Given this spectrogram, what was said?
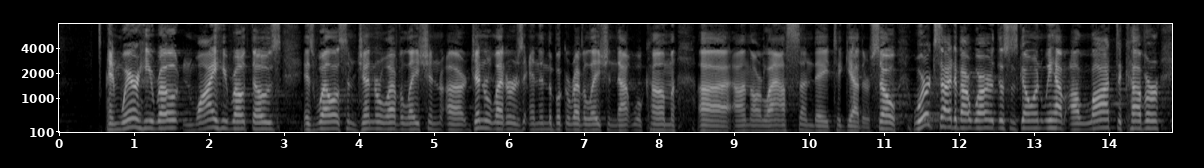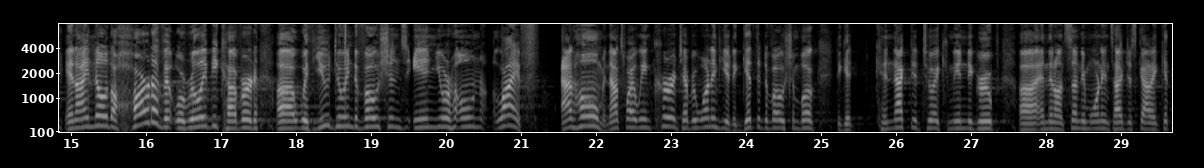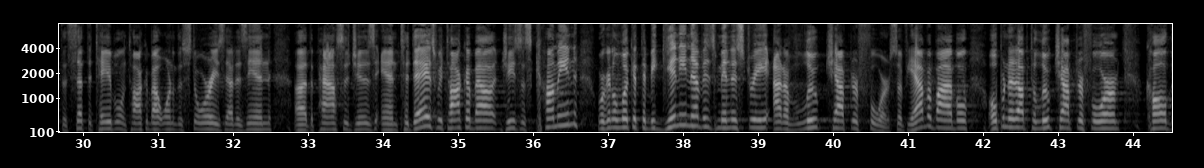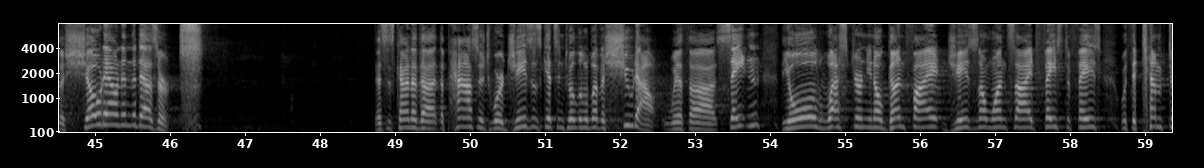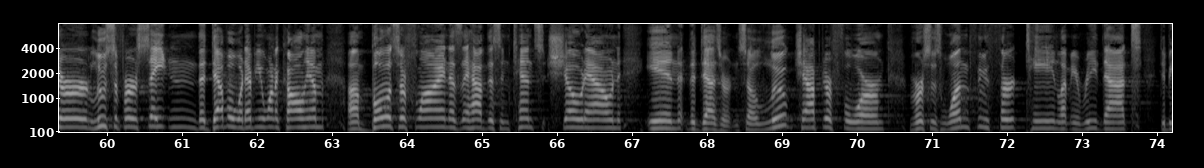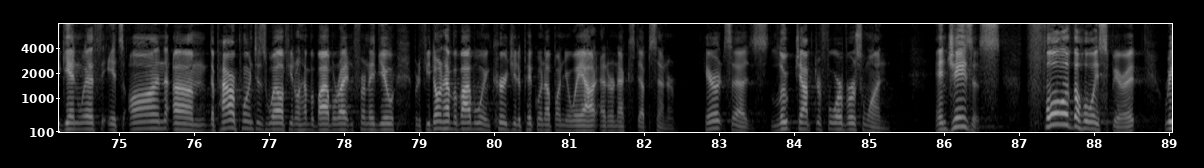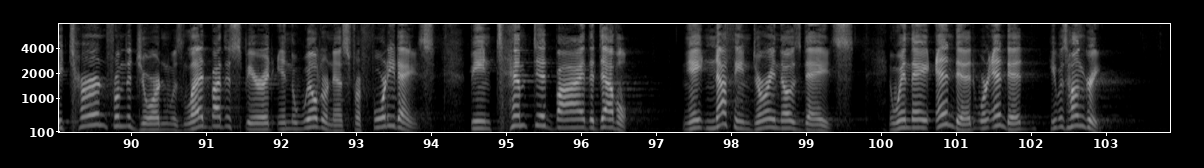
and where he wrote and why he wrote those, as well as some general revelation, uh, general letters, and then the book of Revelation that will come uh, on our last Sunday together. So we're excited about where this is going. We have a lot to cover, and I know the heart of it will really be covered uh, with you doing devotions in your own life at home, and that's why we encourage every one of you to get the devotion book, to get connected to a community group. Uh, and then on Sunday mornings, I just got to get to set the table and talk about one of the stories that is in uh, the passages. And today, as we talk about Jesus coming, we're going to look at the beginning of his ministry out of Luke chapter 4. So if you have a Bible, open it up to Luke chapter 4 called The Showdown in the Desert. This is kind of the, the passage where Jesus gets into a little bit of a shootout with uh, Satan, the old Western, you know, gunfight. Jesus on one side, face to face with the tempter, Lucifer, Satan, the devil, whatever you want to call him. Um, bullets are flying as they have this intense showdown in the desert. And so, Luke chapter 4, verses 1 through 13, let me read that to begin with. It's on um, the PowerPoint as well if you don't have a Bible right in front of you. But if you don't have a Bible, we encourage you to pick one up on your way out at our Next Step Center. Here it says, Luke chapter 4, verse 1. And Jesus, full of the Holy Spirit, returned from the Jordan, was led by the Spirit in the wilderness for 40 days, being tempted by the devil. He ate nothing during those days. And when they ended, were ended, he was hungry.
